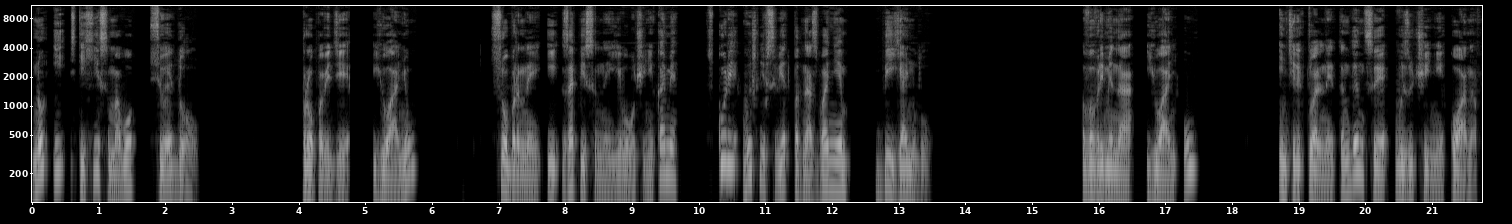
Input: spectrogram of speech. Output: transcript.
но и стихи самого Сюэдоу. Проповеди Юаню, собранные и записанные его учениками, вскоре вышли в свет под названием Бияньлу. Во времена Юань-У интеллектуальные тенденции в изучении куанов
